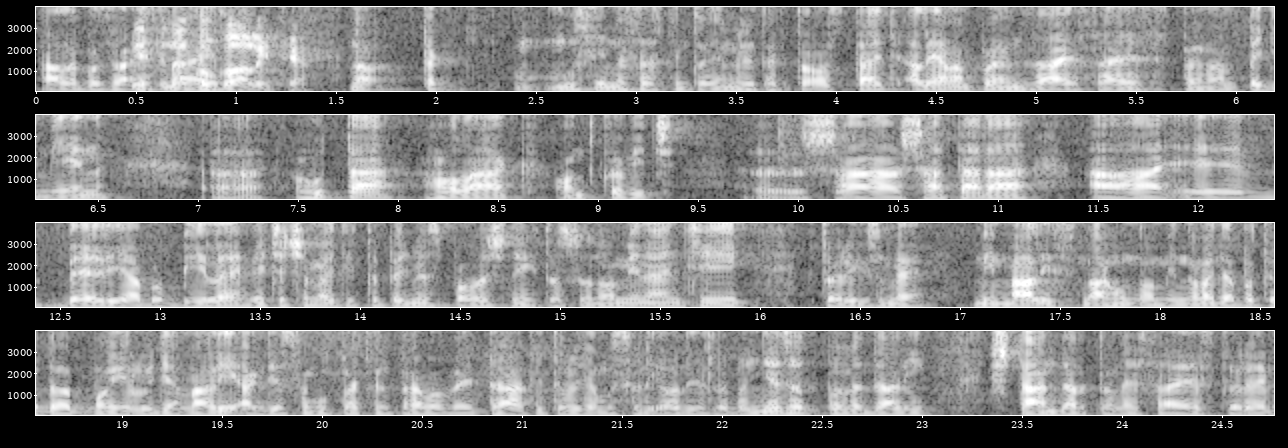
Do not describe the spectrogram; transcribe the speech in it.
alebo za Myslím, SAS. Myslím, koalícia. No, tak musíme sa s týmto, nemôže takto ostať, ale ja vám poviem za SAS, poviem vám 5 mien. Uh, Huta, Holák, Ondkovič, uh, ša, Šatara a uh, Beli alebo Bile. Viete, čo majú týchto 5 mien spoločných? To sú nominanti, ktorých sme my mali snahu nominovať, alebo teda moji ľudia mali, a kde som uplatnil právo veta a títo ľudia museli odísť, lebo nezodpovedali štandardom SAS, ktoré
